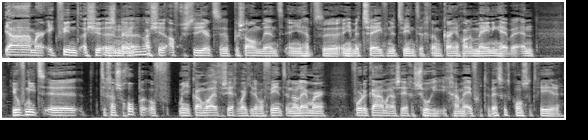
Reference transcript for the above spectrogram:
Ja, maar ik vind als je een, eh, als je een afgestudeerd eh, persoon bent en je, hebt, en je bent 27, dan kan je gewoon een mening hebben. En je hoeft niet te gaan schoppen, of, maar je kan wel even zeggen wat je ervan vindt... en alleen maar voor de camera zeggen... sorry, ik ga me even op de wedstrijd concentreren.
